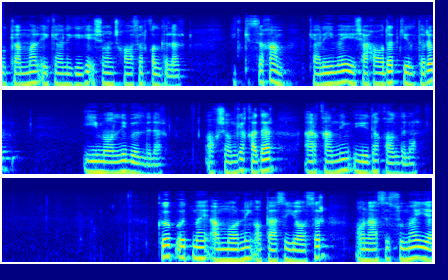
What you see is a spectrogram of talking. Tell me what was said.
mukammal ekanligiga ishonch hosil qildilar. Ikkisi ham kalimai shahodat keltirib iymonli bo'ldilar. Oqshomga qadar arqamning uyida qoldilar. Ko'p o'tmay ammorning otasi yosir onasi sumayya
